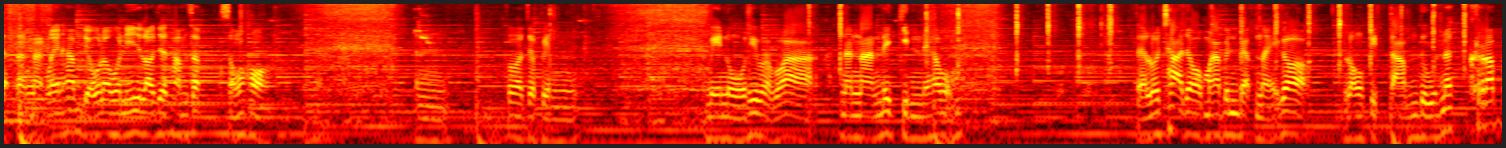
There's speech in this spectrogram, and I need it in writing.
จัดหนักๆเลยนะครับ เดี๋ยวเราวันนี้เราจะทำสักสองห่อ มันก็จะเป็นเมนูที่แบบว่านานๆได้กินนะครับผม แต่รสชาติจะออกมาเป็นแบบไหนก็ลองติดตามดูนะครับ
